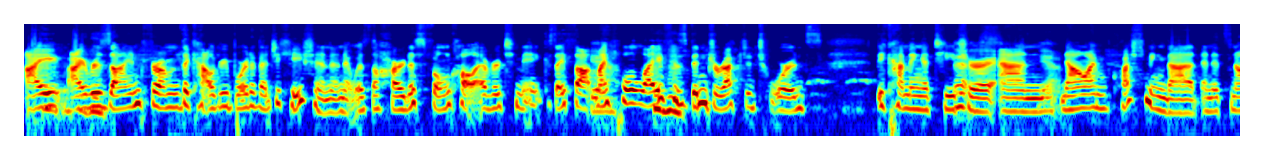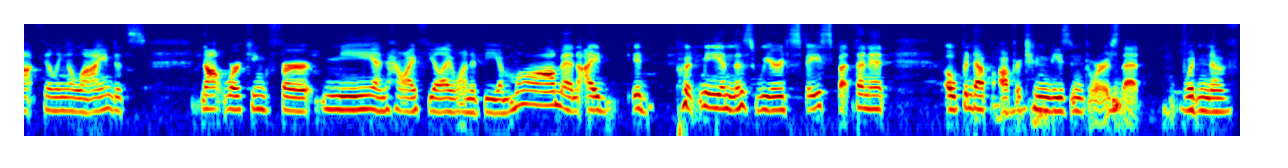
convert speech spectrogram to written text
i mm-hmm. i resigned from the calgary board of education and it was the hardest phone call ever to make because i thought yeah. my whole life mm-hmm. has been directed towards becoming a teacher yes. and yeah. now i'm questioning that and it's not feeling aligned it's not working for me and how i feel i want to be a mom and i it put me in this weird space but then it opened up opportunities and doors that wouldn't have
